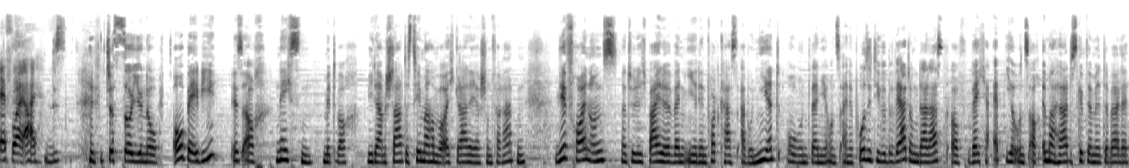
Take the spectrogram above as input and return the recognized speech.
FYI. Just so you know. Oh Baby ist auch nächsten Mittwoch wieder am Start. Das Thema haben wir euch gerade ja schon verraten. Wir freuen uns natürlich beide, wenn ihr den Podcast abonniert und wenn ihr uns eine positive Bewertung da lasst, auf welcher App ihr uns auch immer hört. Es gibt ja mittlerweile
